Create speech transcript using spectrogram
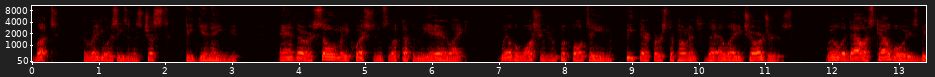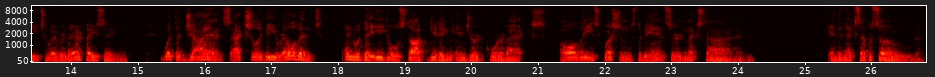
but the regular season is just beginning. And there are so many questions left up in the air like will the Washington football team beat their first opponent, the LA Chargers? Will the Dallas Cowboys beat whoever they're facing? Would the Giants actually be relevant? And would the Eagles stop getting injured quarterbacks? All these questions to be answered next time in the next episode.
